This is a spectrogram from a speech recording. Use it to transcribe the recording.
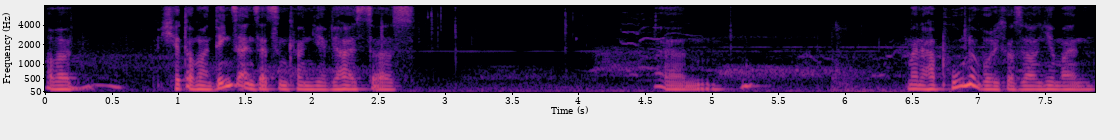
Aber ich hätte auch mein Dings einsetzen können hier. Wie heißt das? Ähm, meine Harpune wollte ich gerade sagen. Hier mein...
